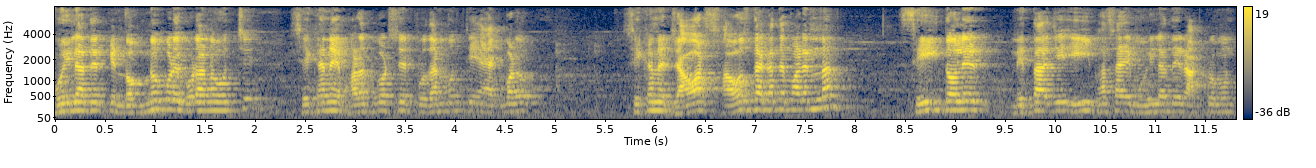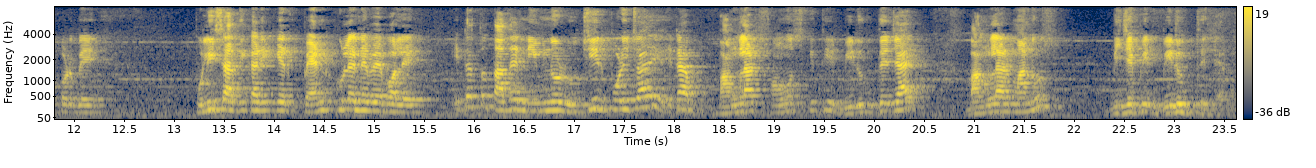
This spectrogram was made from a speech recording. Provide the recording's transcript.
মহিলাদেরকে নগ্ন করে ঘোরানো হচ্ছে, সেখানে ভারতবর্ষের প্রধানমন্ত্রী একবারও সেখানে যাওয়ার সাহস দেখাতে পারেন না। সেই দলের নেতা যে এই ভাষায় মহিলাদের আক্রমণ করবে, পুলিশ আধিকারিকের প্যান্ট খুলে নেবে বলে, এটা তো তাদের নিম্ন রুচির পরিচয়। এটা বাংলার সংস্কৃতির বিরুদ্ধে যায়, বাংলার মানুষ বিজেপির বিরুদ্ধে যাবে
